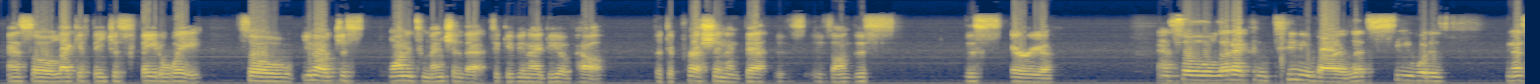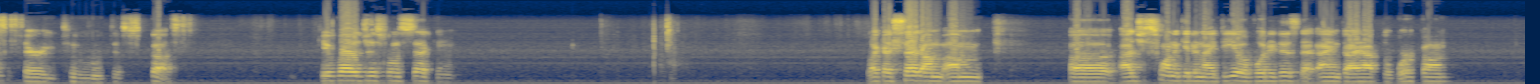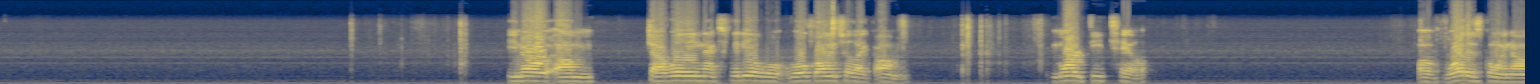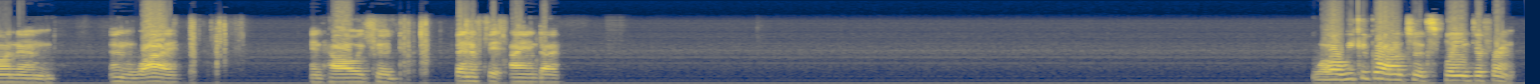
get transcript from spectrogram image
And so, like if they just fade away. So you know, just wanted to mention that to give you an idea of how the depression and death is, is on this this area. And so let I continue by let's see what is necessary to discuss. Give us just one second. Like I said, I'm I'm uh, I just want to get an idea of what it is that I and I have to work on. You know, um, God willing, next video we'll, we'll go into like um more detail of what is going on and and why and how it could benefit I and I. Well, we could go on to explain different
